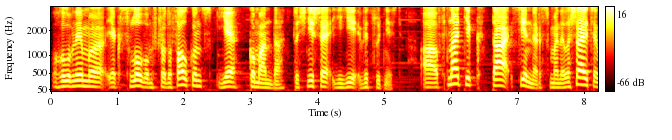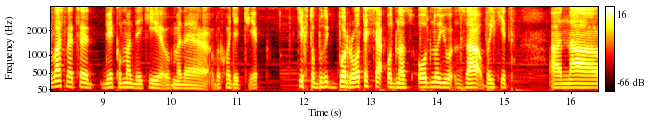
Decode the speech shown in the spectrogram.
головним е, як словом щодо Falcons є команда, точніше, її відсутність. А Fnatic та Sinners в мене лишаються. Власне, це дві команди, які в мене виходять як ті, хто будуть боротися одна з одною за вихід на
